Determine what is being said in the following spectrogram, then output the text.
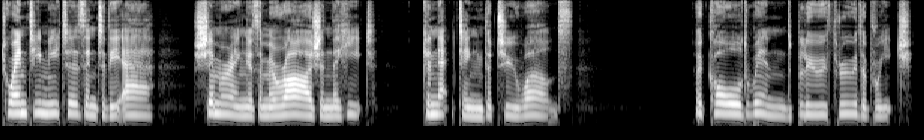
twenty metres into the air, shimmering as a mirage in the heat, connecting the two worlds. A cold wind blew through the breach,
